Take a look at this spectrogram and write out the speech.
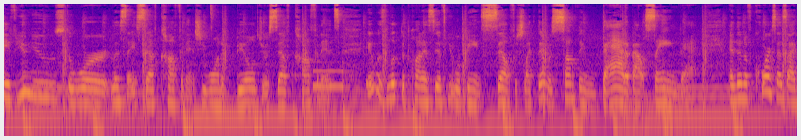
if you use the word, let's say self confidence, you want to build your self confidence, it was looked upon as if you were being selfish, like there was something bad about saying that. And then, of course, as I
